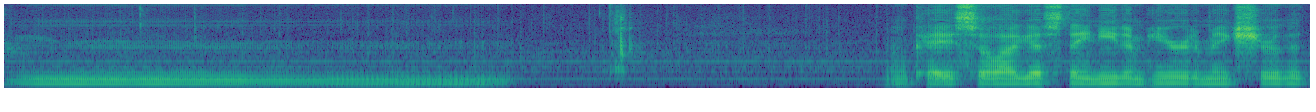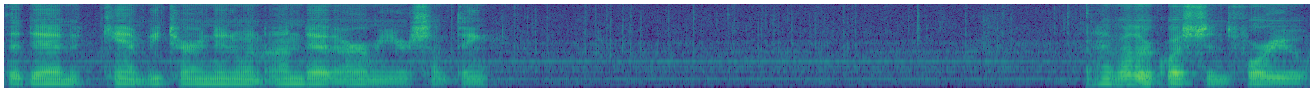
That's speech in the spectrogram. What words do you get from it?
Hmm. Okay, so I guess they need him here to make sure that the dead can't be turned into an undead army or something. I have other questions for you.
